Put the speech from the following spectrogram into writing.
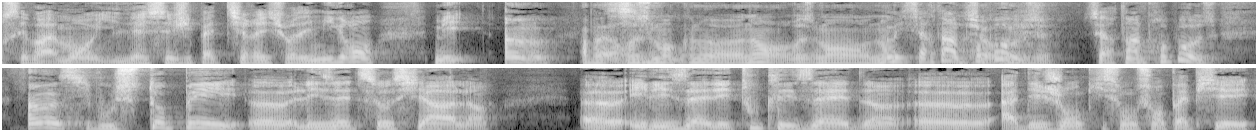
c'est vraiment, il ne s'agit pas de tirer sur des migrants. Mais un. Ah bah, heureusement que non, heureusement non. Mais certains proposent. Certains proposent. Un, si vous stoppez euh, les aides sociales euh, et les aides et toutes les aides euh, à des gens qui sont sans papier.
